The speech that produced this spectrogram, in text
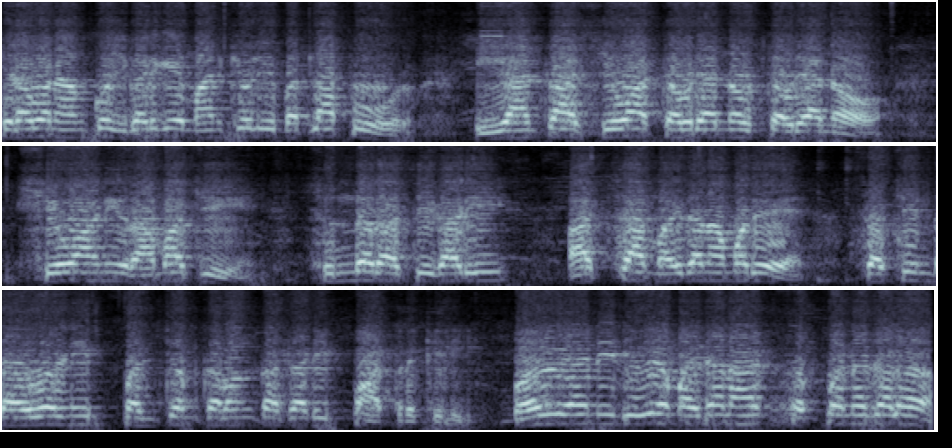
श्रवण अंकुश गडगे मानकिवली बदलापूर यांचा शिवा चौऱ्याण्णव चौऱ्याण्णव. शिवा आणि रामाची सुंदर अशी गाडी आजच्या मैदानामध्ये सचिन डायव्हरनी पंचम क्रमांकासाठी पात्र केली. भव्य आणि दिव्य मैदान आज संपन्न झालं.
